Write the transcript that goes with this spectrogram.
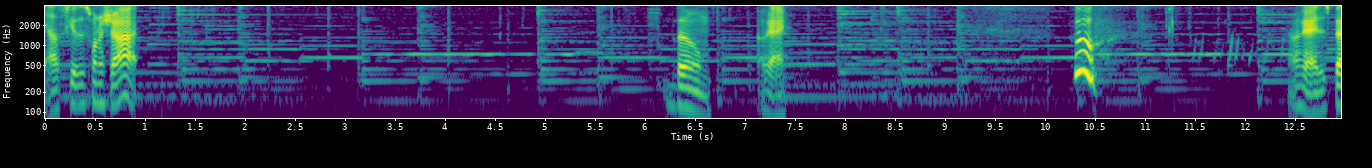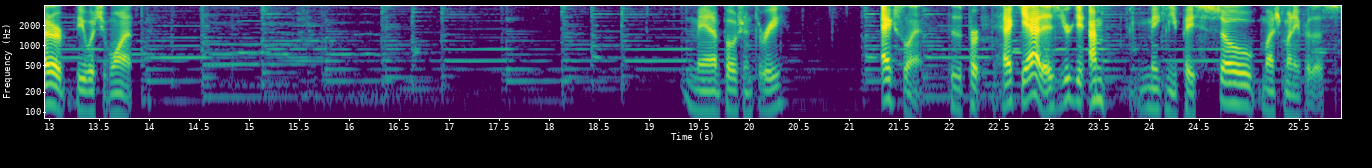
yeah, let's give this one a shot. Boom. Okay. Whew. Okay, this better be what you want. Mana potion three. Excellent. This is per heck yeah it is. You're getting I'm making you pay so much money for this.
